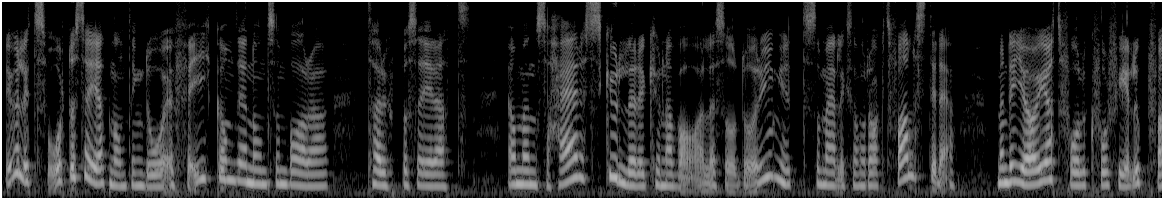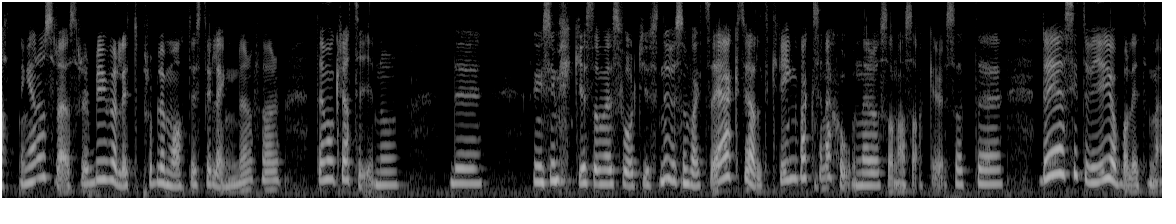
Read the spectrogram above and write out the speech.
det är väldigt svårt att säga att någonting då är fejk om det är någon som bara tar upp och säger att ja men så här skulle det kunna vara eller så, då är det ju inget som är liksom rakt falskt i det. Men det gör ju att folk får fel uppfattningar och sådär så det blir väldigt problematiskt i längden för demokratin. Och det finns ju mycket som är svårt just nu som faktiskt är aktuellt kring vaccinationer och sådana saker. Så att, eh, det sitter vi och jobbar lite med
